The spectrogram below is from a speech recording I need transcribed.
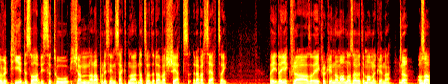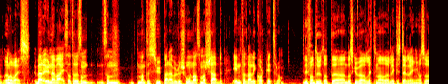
over tid så har disse to kjønnene på disse insektene rett og slett reversert, reversert seg. Det, de gikk altså, de gikk fra kvinne og mann, og så over til mann og kvinne. Ja, Og så- altså underveis. Bare underveis. At det er sånn, sånn superevolusjon som har skjedd innenfor et veldig kort tidsrom. De fant ut at eh, det skulle være litt mer likestilling, og så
